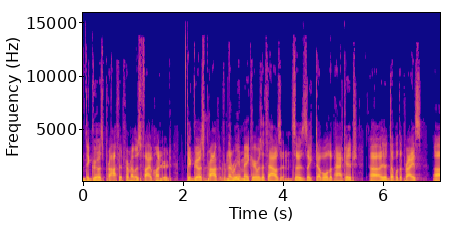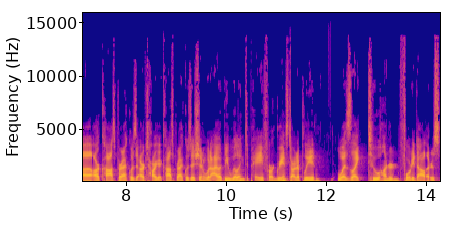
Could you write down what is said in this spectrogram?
the gross profit from it was 500 the gross profit from the rainmaker was a thousand so it's like double the package uh, double the price uh, our cost per acquisition our target cost per acquisition what i would be willing to pay for a green startup lead was like $240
